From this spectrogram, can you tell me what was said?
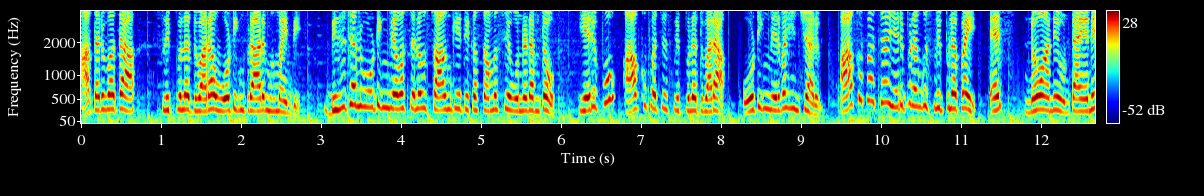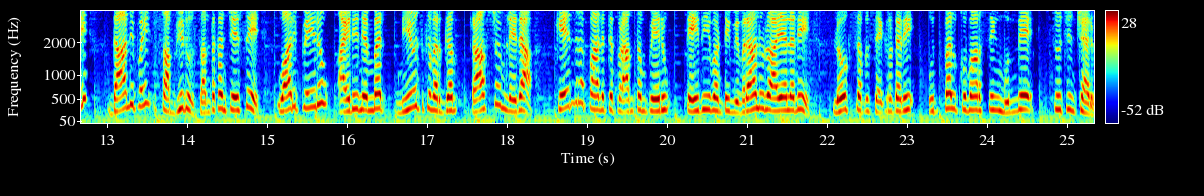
ఆ తరువాత స్లిప్పుల ద్వారా ఓటింగ్ ప్రారంభమైంది. డిజిటల్ ఓటింగ్ వ్యవస్థలో సాంకేతిక సమస్య ఉండడంతో ఎరుపు ఆకుపచ్చ స్లిప్పుల ద్వారా ఓటింగ్ నిర్వహించారు. ఆకుపచ్చ ఎరుపు రంగు స్లిప్పులపై ఎస్ నో అని ఉంటాయని దానిపై సభ్యుడు సంతకం చేసి వారి పేరు ఐడి నెంబర్ నియోజకవర్గం రాష్ట్రం లేదా కేంద్ర పాలిత ప్రాంతం పేరు తేదీ వంటి వివరాలు రాయాలని లోక్సభ సెక్రటరీ ఉత్పల్ కుమార్ సింగ్ ముందే సూచించారు.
